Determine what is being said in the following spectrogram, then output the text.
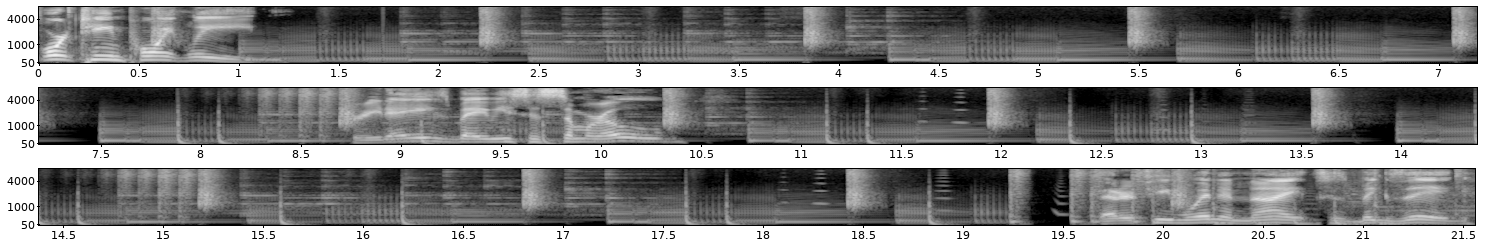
14 point lead. Three days, baby, says Summer Road. Better team win tonight, says Big Zig.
